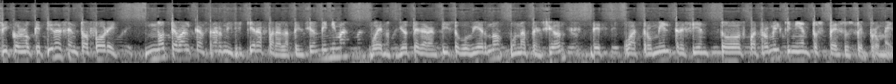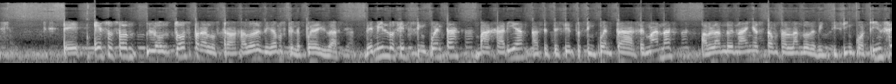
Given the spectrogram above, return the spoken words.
si con lo que tienes en tu afore no te va a alcanzar ni siquiera para la pensión mínima, bueno, yo te garantizo gobierno una pensión de cuatro mil trescientos, cuatro mil quinientos pesos en promedio. Eh, esos son los dos para los trabajadores, digamos que le puede ayudar. De 1250 bajarían a 750 semanas, hablando en años, estamos hablando de 25 a 15.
